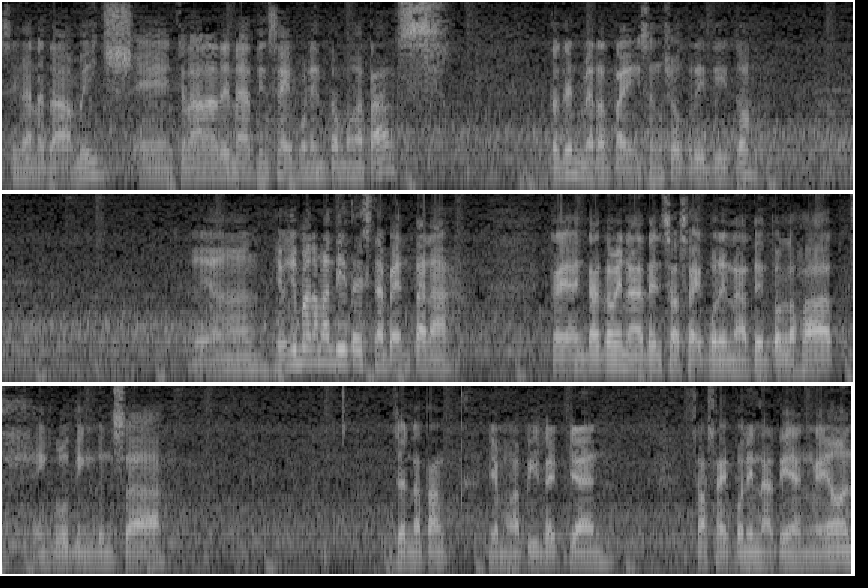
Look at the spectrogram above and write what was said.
Kasi nga na-damage. And kailangan rin natin siponin itong mga tanks. Ito din, meron tayong isang show grade dito. Ayan. Yung iba naman dito is nabenta na. Kaya ang gagawin natin, sasiponin natin to lahat. Including dun sa dyan na tank. Yung mga feeder dyan. Sasiponin natin yan ngayon.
